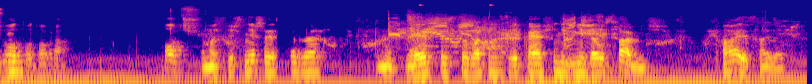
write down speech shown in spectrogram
złoto, dobra. Chodź. No śmieszniejsze jest to, że najlepsze jest to właśnie, że Kaja się nie, nie da ustawić. To jest najlepsze.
